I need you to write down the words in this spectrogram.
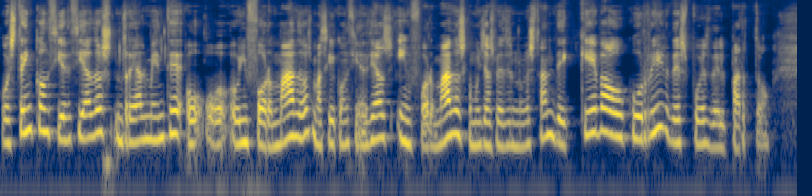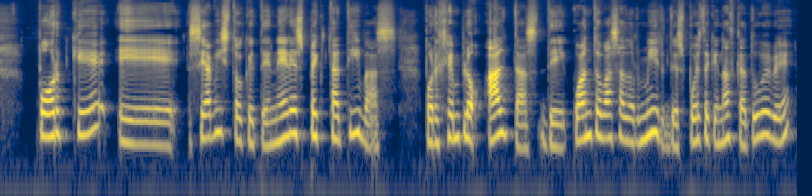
o estén concienciados realmente o, informados, más que concienciados, informados, que muchas veces no lo están, de qué va a ocurrir después del parto porque se ha visto que tener expectativas, por ejemplo, altas de cuánto vas a dormir después de que nazca tu bebé,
